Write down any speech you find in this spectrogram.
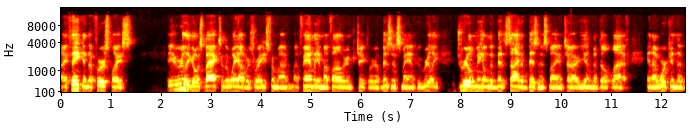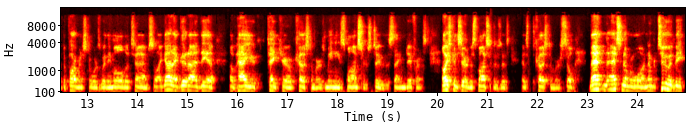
I think in the first place, it really goes back to the way I was raised from my, my family and my father in particular, a businessman who really drilled me on the side of business my entire young adult life. And I worked in the department stores with him all the time. So I got a good idea of how you take care of customers, meaning sponsors too, the same difference. I always consider the sponsors as, as customers. So that that's number one. Number two would be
